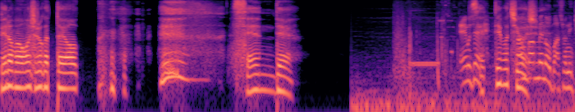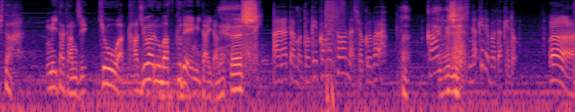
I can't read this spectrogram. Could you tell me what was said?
ベノム面白かったよ。宣伝。MJ 設定も違うし。3番目の場所に来た。見た感じ。今日はカジュアルマスクデーみたいだね。よし。あなたも溶け込めそうな職場。顔にしなければだけどああ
